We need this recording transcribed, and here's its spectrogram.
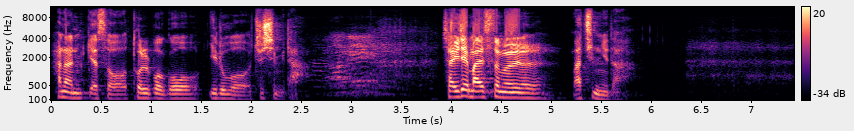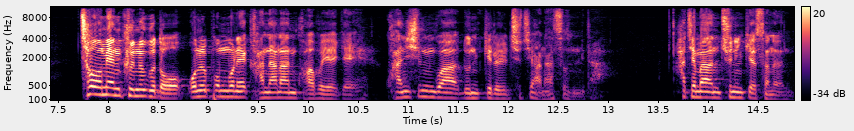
하나님께서 돌보고 이루어 주십니다. 자, 이제 말씀을 마칩니다. 처음엔 그 누구도 오늘 본문의 가난한 과부에게 관심과 눈길을 주지 않았습니다. 하지만 주님께서는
